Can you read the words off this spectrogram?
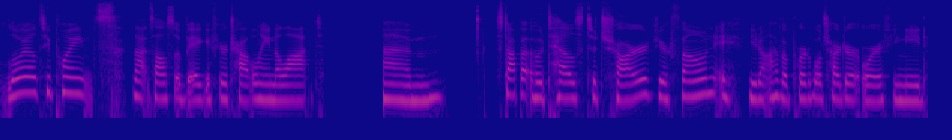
loyalty points. That's also big if you're traveling a lot. Um, stop at hotels to charge your phone if you don't have a portable charger or if you need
